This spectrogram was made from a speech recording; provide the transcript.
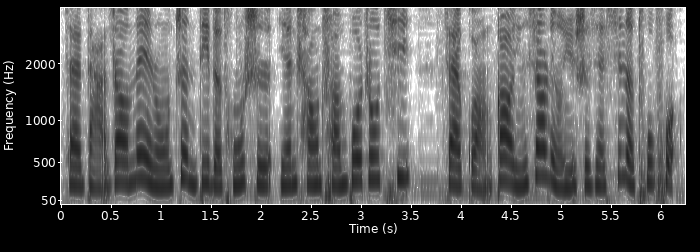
在打造内容阵地的同时延长传播周期，在广告营销领域实现新的突破。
